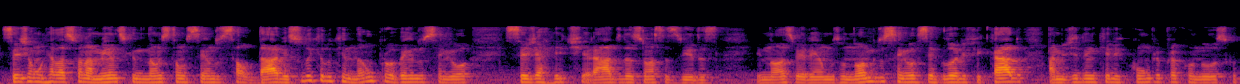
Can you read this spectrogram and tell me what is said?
sejam relacionamentos que não estão sendo saudáveis, tudo aquilo que não provém do Senhor seja retirado das nossas vidas e nós veremos o nome do Senhor ser glorificado à medida em que ele cumpre para conosco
